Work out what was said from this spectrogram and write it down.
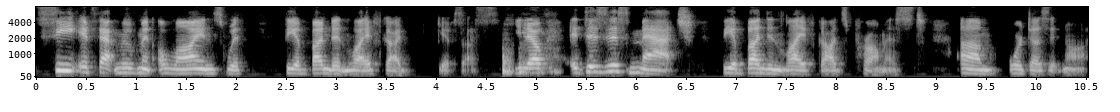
see if that movement aligns with the abundant life God gives us. You know, it, does this match the abundant life God's promised, um, or does it not?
